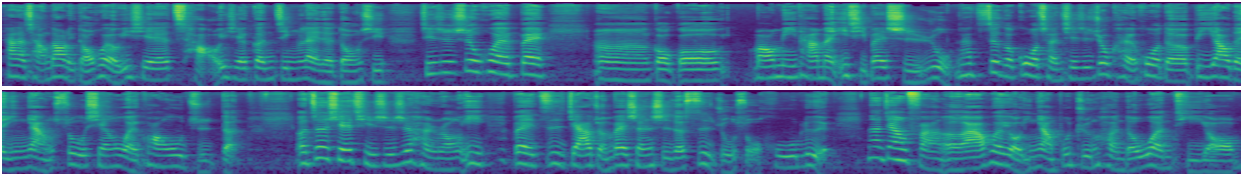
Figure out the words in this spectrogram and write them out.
它的肠道里头会有一些草、一些根茎类的东西，其实是会被嗯狗狗、猫咪它们一起被食入，那这个过程其实就可以获得必要的营养素、纤维、矿物质等。而这些其实是很容易被自家准备生食的饲主所忽略，那这样反而啊会有营养不均衡的问题哦。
